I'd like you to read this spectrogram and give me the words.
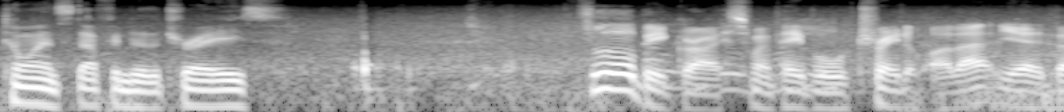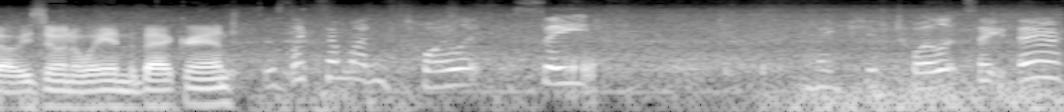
tying stuff into the trees. It's a little bit gross when people treat it like that. Yeah, Bowie's doing away in the background. There's like someone's toilet seat, makeshift toilet seat there.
